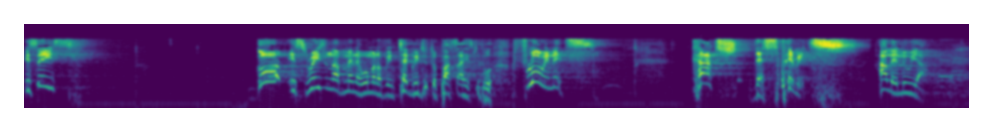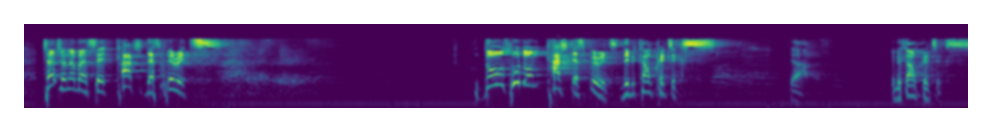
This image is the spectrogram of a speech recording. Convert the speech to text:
It says, God is raising up men and women of integrity to pastor his people. Flow in it. Catch the spirits. Hallelujah. Turn to your neighbor and say, catch the spirits. Those who don't catch the spirits, they become critics. Yeah. They become critics.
